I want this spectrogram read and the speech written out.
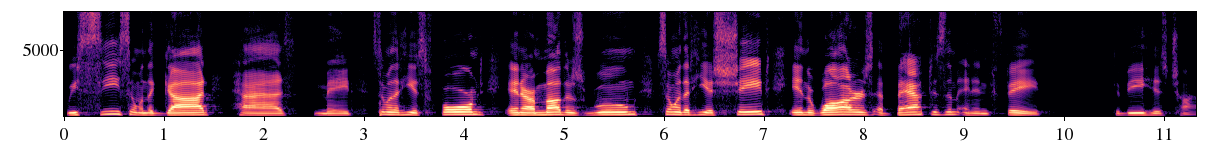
We see someone that God has made, someone that He has formed in our mother's womb, someone that He has shaped in the waters of baptism and in faith to be his child.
